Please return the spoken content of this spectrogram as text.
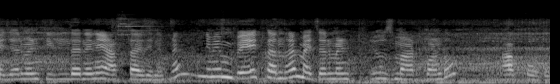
ಮೆಜರ್ಮೆಂಟ್ ಇಲ್ದೇ ಹಾಕ್ತಾ ಇದ್ದೀನಿ. ಫ್ರೆಂಡ್ ನಿಮಗೆ ಬೇಕಂದರೆ ಮೆಜರ್ಮೆಂಟ್ ಯೂಸ್ ಮಾಡಿಕೊಂಡು ಹಾಕ್ಬೋದು.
